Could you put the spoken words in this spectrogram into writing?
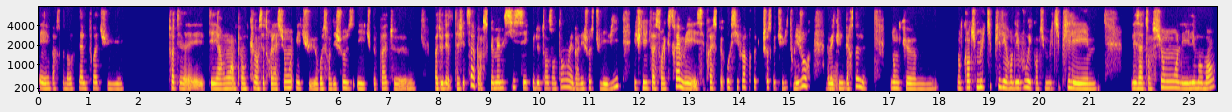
Et parce que bah, au final, toi, tu toi, tu es, un peu ancré dans cette relation et tu ressens des choses et tu peux pas te, pas te détacher de ça parce que même si c'est que de temps en temps, et ben, les choses, tu les vis et tu les vis de façon extrême et c'est presque aussi fort que quelque chose que tu vis tous les jours avec une personne. Donc, euh, donc quand tu multiplies les rendez-vous et quand tu multiplies les, les attentions, les, les moments,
